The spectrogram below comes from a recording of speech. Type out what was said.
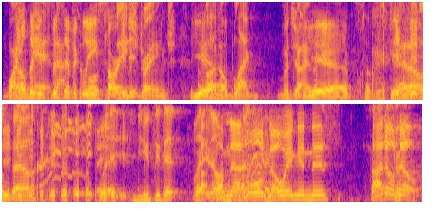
White I don't think it's man not specifically supposed to say strange Yeah. about no black vagina. yeah, Something That don't sound. Wait, do you think that? Wait, no, I'm not all knowing in this. Some I don't stra- know.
